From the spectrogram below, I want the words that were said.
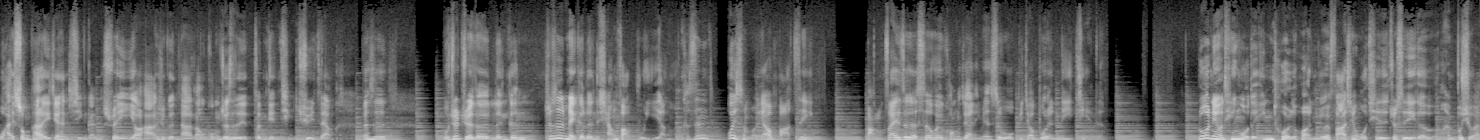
我还送她了一件很性感的睡衣，要她去跟她老公就是增点情趣这样。但是我就觉得人跟就是每个人的想法不一样。可是为什么要把自己绑在这个社会框架里面，是我比较不能理解的。如果你有听我的 intro 的话，你就会发现我其实就是一个很不喜欢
